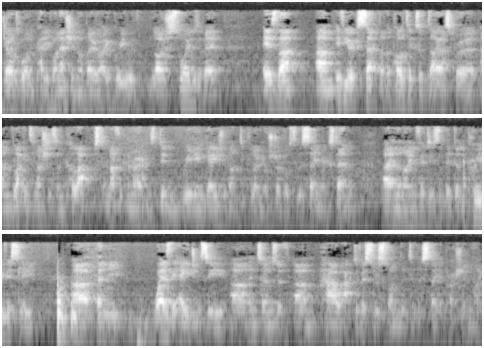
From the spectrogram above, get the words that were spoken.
Gerald Horne and Penny von Eschen, although I agree with large swathes of it, is that um, if you accept that the politics of diaspora and black internationalism collapsed and African Americans didn't really engage with anti colonial struggles to the same extent uh, in the 1950s that they'd done previously, uh, then you, where's the agency uh, in terms of um, how activists responded to this state oppression? Like,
